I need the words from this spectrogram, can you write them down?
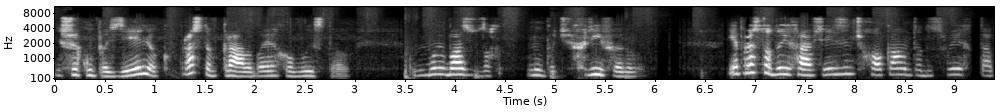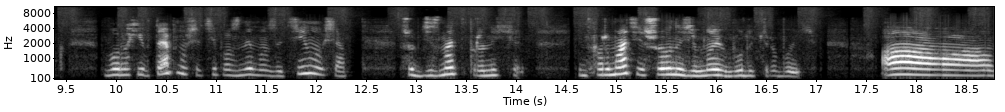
І ще купа зельок. Просто вкрали, бо я його виставив. Мою базу зах... ну, хріферили. Я просто доігрався із іншого аккаунта до своїх так ворогів тепнувся, типу з ними зацінився, щоб дізнатися про них інформацію, що вони зі мною будуть робити. А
